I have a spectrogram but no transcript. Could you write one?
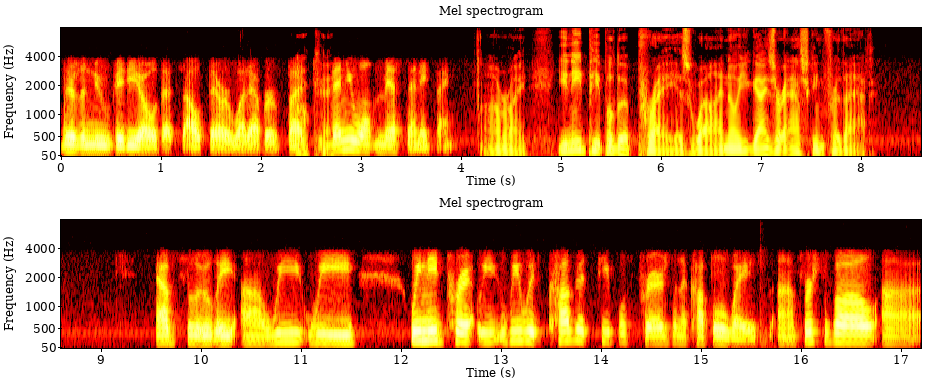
there's a new video that's out there or whatever. But okay. then you won't miss anything. All right. You need people to pray as well. I know you guys are asking for that. Absolutely. Uh, we we we need prayer. We we would covet people's prayers in a couple of ways. Uh, first of all, uh,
